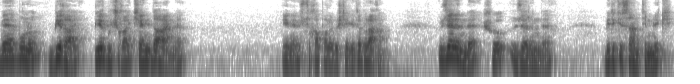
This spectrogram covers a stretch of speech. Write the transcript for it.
Ve bunu bir ay, bir buçuk ay kendi haline yine üstü kapalı bir şekilde bırakın. Üzerinde, şu üzerinde 1-2 santimlik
